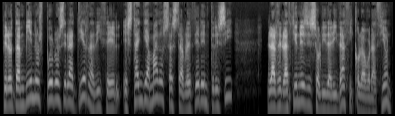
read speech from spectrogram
Pero también los pueblos de la tierra, dice él, están llamados a establecer entre sí las relaciones de solidaridad y colaboración,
